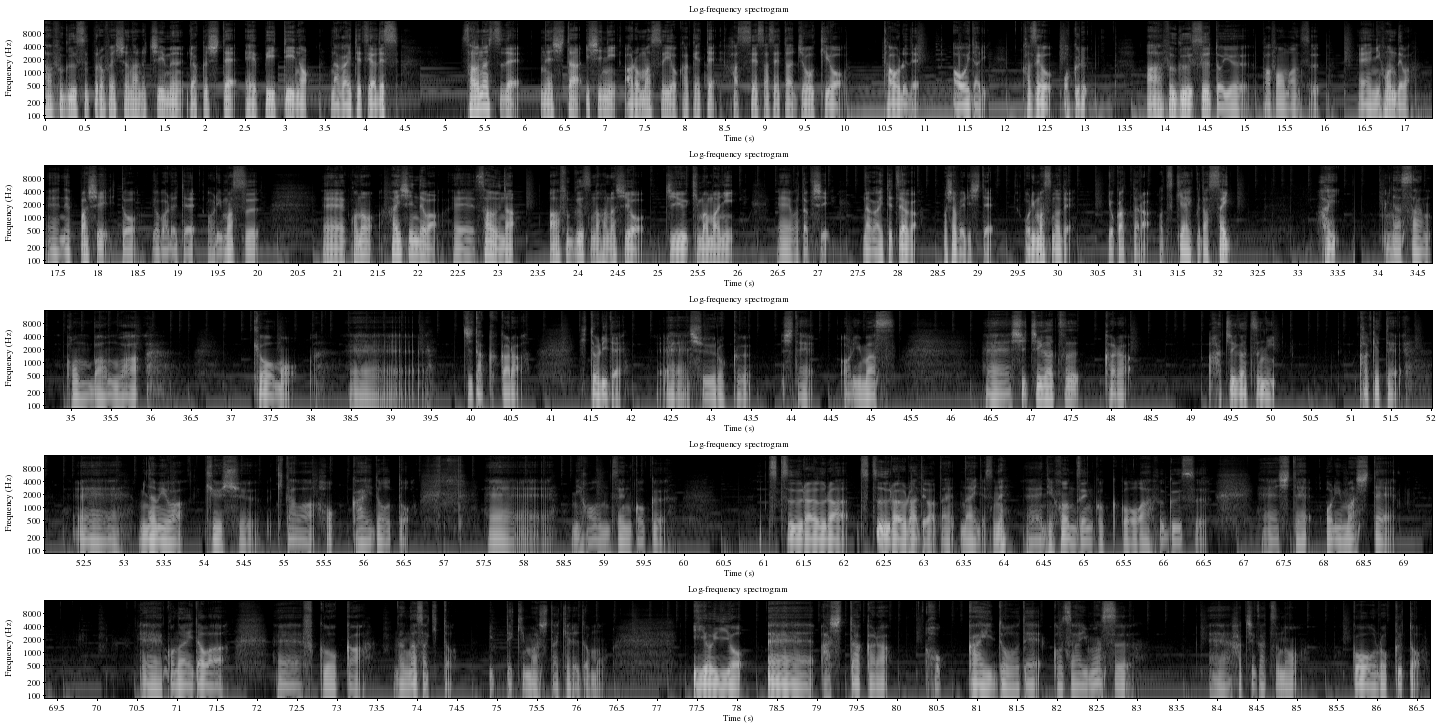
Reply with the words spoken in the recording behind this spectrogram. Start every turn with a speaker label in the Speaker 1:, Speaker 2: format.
Speaker 1: アーフグースプロフェッショナルチーム略して APT の永井哲也です。サウナ室で熱した石にアロマ水をかけて発生させた蒸気をタオルで仰いだり風を送るアーフグースというパフォーマンス、えー日本では、えー熱波師と呼ばれております。えーこの配信では、えーサウナアーフグースの話を自由気ままに、えー私永井哲也がおしゃべりしておりますのでよかったらお付き合いください。はい。皆さんこんばんは。今日も、えー自宅から一人で、えー収録しております、えー7月から8月にかけて、えー南は九州北は北海道と、えー日本全国津々浦々津々浦々ではないですね、えー日本全国こうアフグース、えーしておりまして、えーこの間は、え福岡長崎と行ってきましたけれどもいよいよ、え明日から北海道でございます、え8月の56と、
